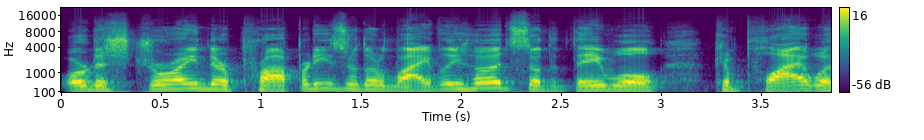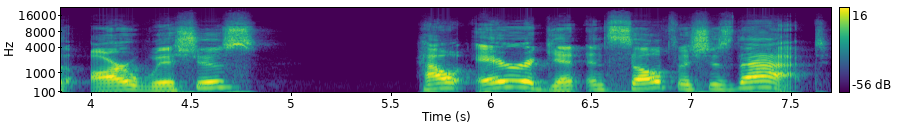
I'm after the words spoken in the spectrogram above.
or destroying their properties or their livelihoods so that they will comply with our wishes? How arrogant and selfish is that?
